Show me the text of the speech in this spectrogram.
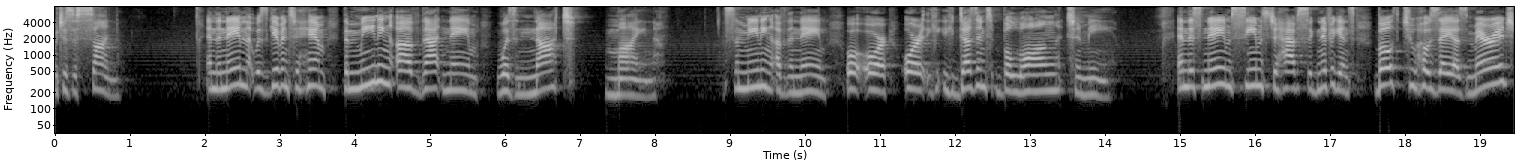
which is a son. And the name that was given to him, the meaning of that name was not mine. It's the meaning of the name, or, or, or he doesn't belong to me. And this name seems to have significance both to Hosea's marriage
